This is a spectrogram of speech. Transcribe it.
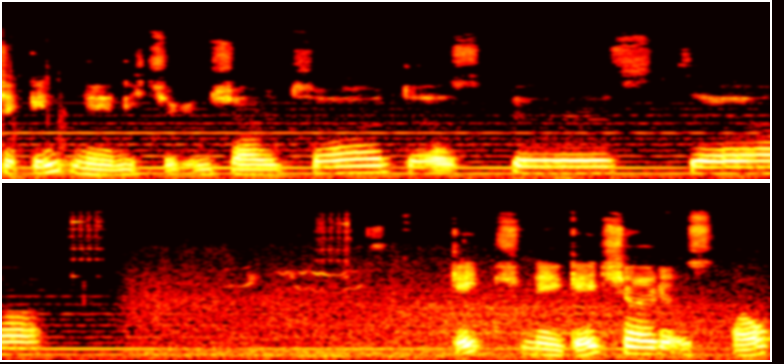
Check-in? Nee, nicht Check-in-Schalter. Das ist der... Gate? Nee, Gate-Schalter ist auch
